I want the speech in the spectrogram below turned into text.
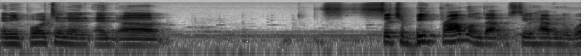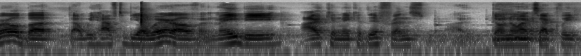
an important and and uh, such a big problem that we still have in the world, but that we have to be aware of, and maybe I can make a difference. I don't know exactly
